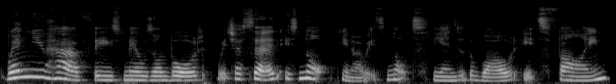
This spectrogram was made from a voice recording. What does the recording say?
when you have these meals on board, which I said is not, you know, it's not the end of the world, it's fine,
